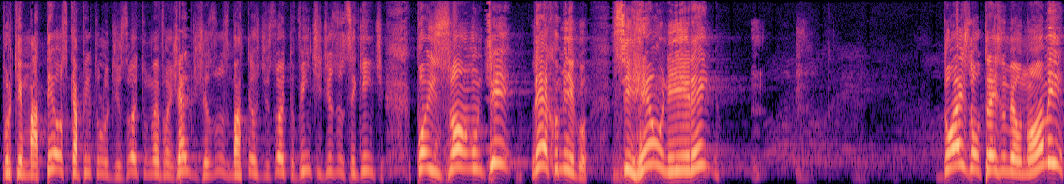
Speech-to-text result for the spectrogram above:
Porque Mateus capítulo 18, no Evangelho de Jesus, Mateus 18, 20, diz o seguinte: Pois onde, leia comigo, se reunirem dois ou três no meu nome,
